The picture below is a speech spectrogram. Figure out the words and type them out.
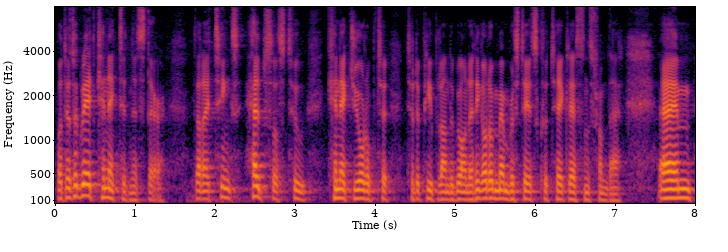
But there's a great connectedness there that I think helps us to connect Europe to, to the people on the ground. I think other member states could take lessons from that. Um,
